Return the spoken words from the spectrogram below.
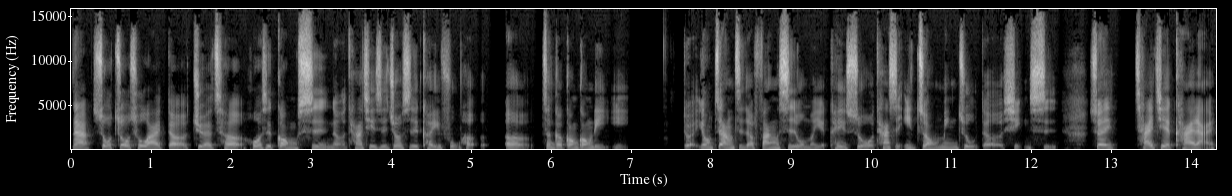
那所做出来的决策或是共识呢，它其实就是可以符合呃整个公共利益。对，用这样子的方式，我们也可以说它是一种民主的形式。所以拆解开来。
